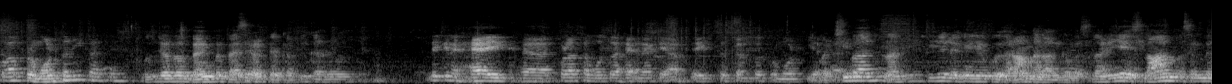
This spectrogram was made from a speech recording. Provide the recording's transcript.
کو آپ پروموٹ تو نہیں کرتے؟ اس جگہ بینک میں پیسے رکھتے ہیں کافی کر رہے ہوتے ہیں۔ لیکن ہے ایک تھوڑا سا وہ تو ہے نا کہ آپ ایک سسٹم کو پروموٹ کیا اچھی بات ہے چاہیے لیکن یہ کوئی حرام حلال کا مسئلہ نہیں ہے۔ اسلام اصل میں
